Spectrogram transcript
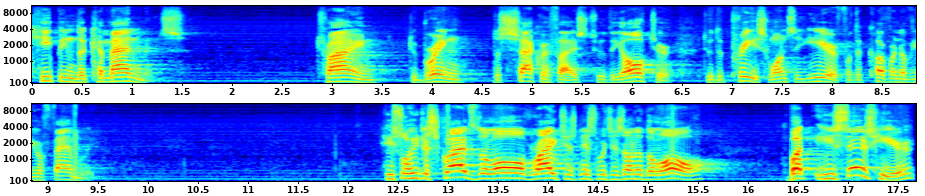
keeping the commandments, trying to bring the sacrifice to the altar, to the priest once a year for the covering of your family. He, so he describes the law of righteousness which is under the law, but he says here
